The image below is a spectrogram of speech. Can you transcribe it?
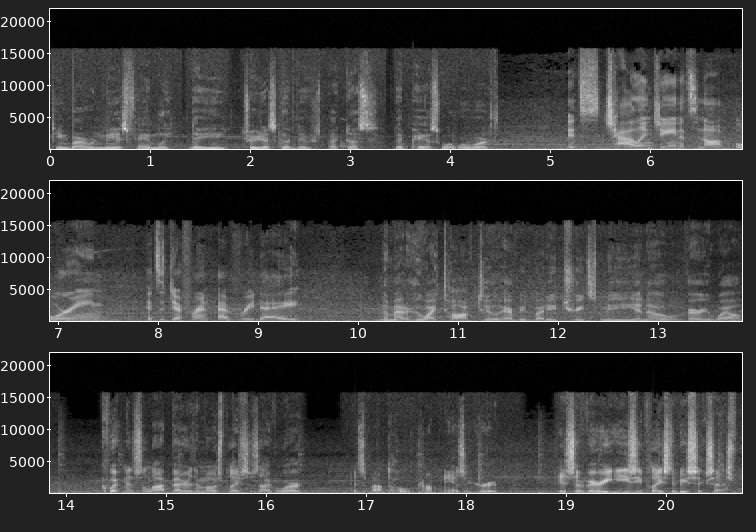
Team Barber to me is family. They treat us good, they respect us, they pay us what we're worth. It's challenging, it's not boring, it's different every day. No matter who I talk to, everybody treats me, you know, very well. Equipment's a lot better than most places I've worked. It's about the whole company as a group. It's a very easy place to be successful.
